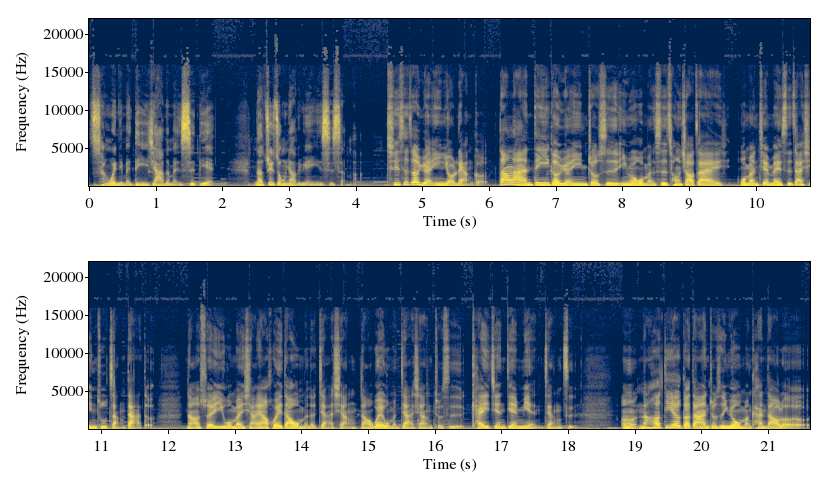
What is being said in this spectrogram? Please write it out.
成为你们第一家的门市店，那最重要的原因是什么？其实这原因有两个，当然第一个原因就是因为我们是从小在我们姐妹是在新竹长大的，然后所以我们想要回到我们的家乡，然后为我们家乡就是开一间店面这样子。嗯，然后第二个当然就是因为我们看到了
